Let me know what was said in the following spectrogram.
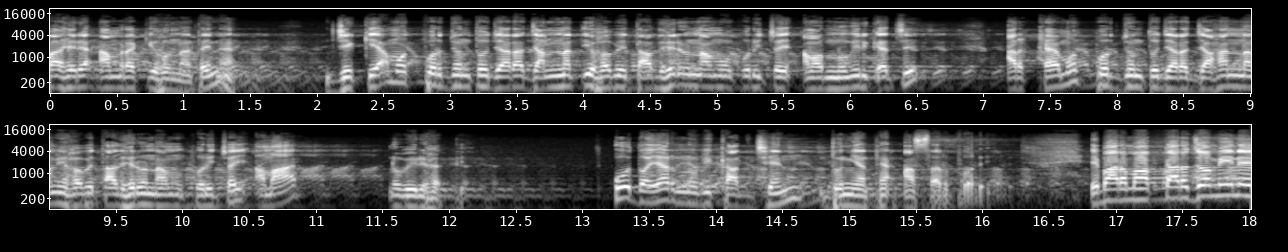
বাইরে আমরা কেহ না, তাই না? যে কেয়ামত পর্যন্ত যারা জান্নাতি হবে তাদেরও নাম ও পরিচয় আমার নবীর কাছে, আর কেয়ামত পর্যন্ত যারা জাহান্নামী হবে তাদেরও নাম পরিচয় আমার নবীর হাতে। ও দয়ার নবী কাঁদছেন দুনিয়াতে আসার পরে। এবার মক্কার জমিনে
